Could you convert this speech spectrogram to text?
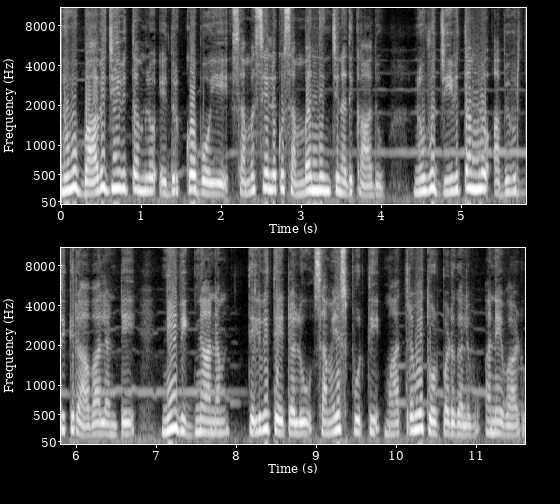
నువ్వు భావి జీవితంలో ఎదుర్కోబోయే సమస్యలకు సంబంధించినది కాదు. నువ్వు జీవితంలో అభివృద్ధికి రావాలంటే నీ విజ్ఞానం తెలివితేటలు సమయస్ఫూర్తి మాత్రమే తోడ్పడగలవు అనేవాడు.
